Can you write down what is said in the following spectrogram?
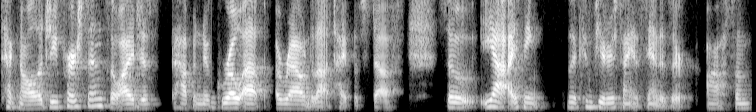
technology person. So I just happened to grow up around that type of stuff. So yeah, I think the computer science standards are awesome.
